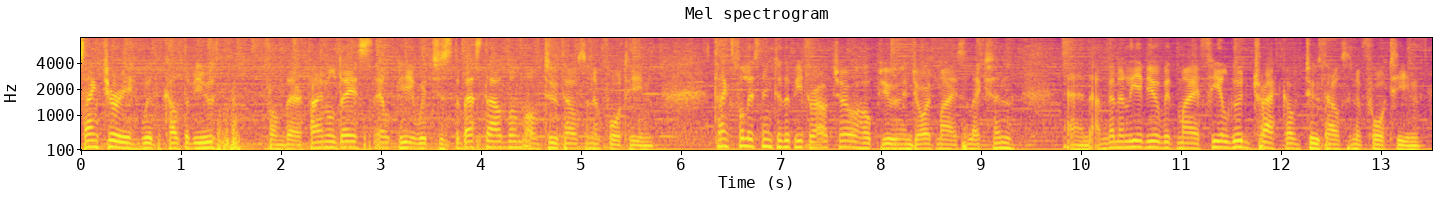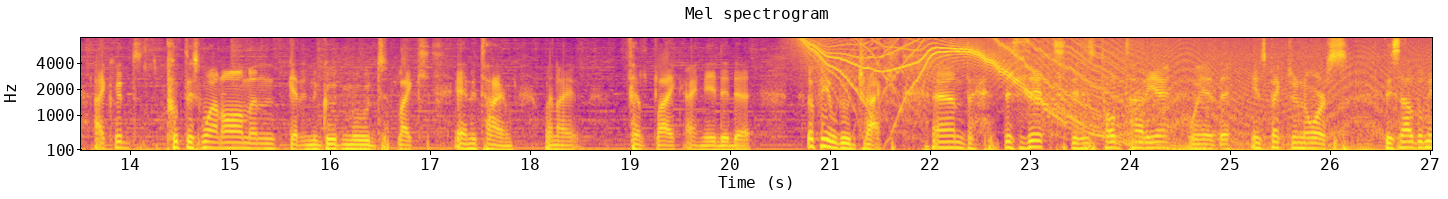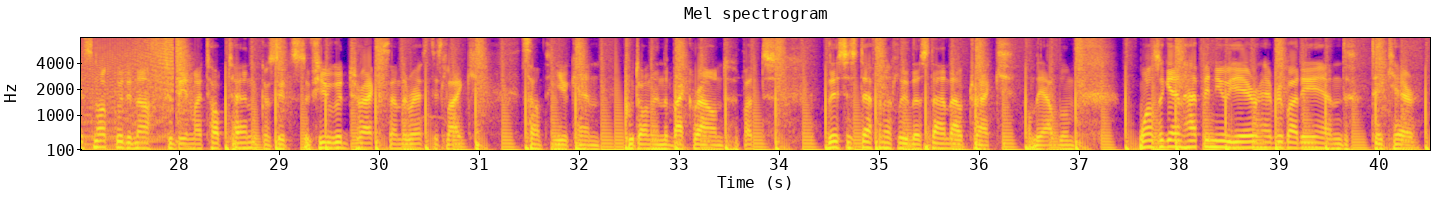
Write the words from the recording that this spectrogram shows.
Sanctuary with Cult of Youth from their Final Days LP, which is the best album of 2014. Thanks for listening to the Peter Out Show. Hope you enjoyed my selection. And I'm gonna leave you with my feel good track of 2014. I could put this one on and get in a good mood like anytime when I felt like I needed a, a feel good track. And this is it. This is Todd Terje with Inspector Norse. This album is not good enough to be in my top 10 because it's a few good tracks and the rest is like something you can put on in the background. But this is definitely the standout track on the album. Once again, Happy New Year, everybody, and take care.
